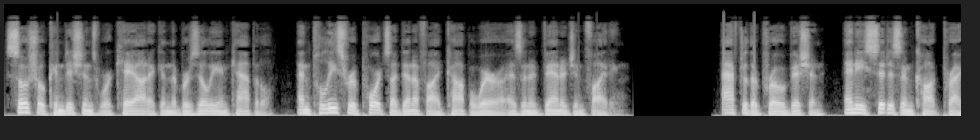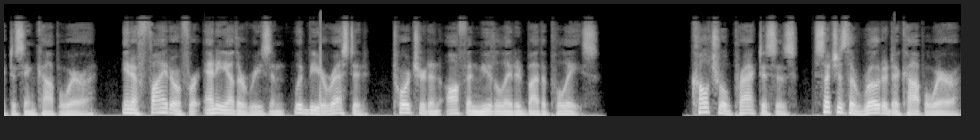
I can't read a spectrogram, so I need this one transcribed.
Social conditions were chaotic in the Brazilian capital, and police reports identified capoeira as an advantage in fighting. After the prohibition, any citizen caught practicing capoeira, in a fight or for any other reason, would be arrested, tortured, and often mutilated by the police. Cultural practices, such as the Roda de Capoeira,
